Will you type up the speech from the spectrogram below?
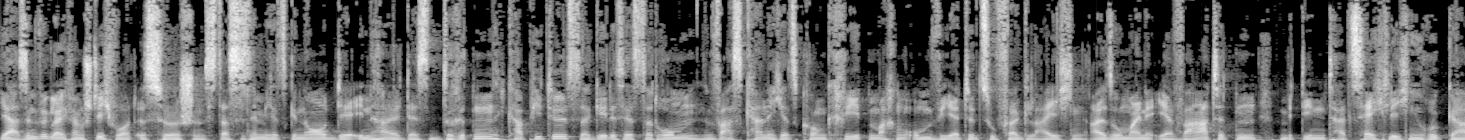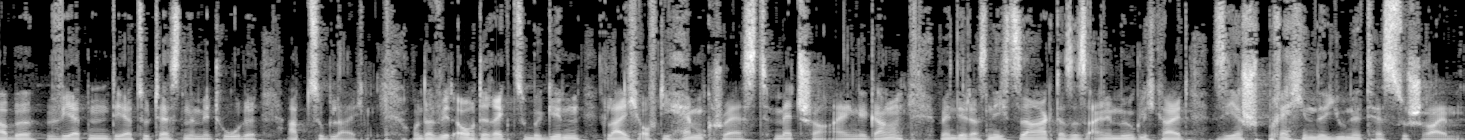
Ja, sind wir gleich beim Stichwort Assertions. Das ist nämlich jetzt genau der Inhalt des dritten Kapitels. Da geht es jetzt darum, was kann ich jetzt konkret machen, um Werte zu vergleichen. Also meine erwarteten mit den tatsächlichen Rückgabewerten der zu testenden Methode abzugleichen. Und da wird auch direkt zu Beginn gleich auf die Hamcrest Matcher eingegangen. Wenn dir das nicht sagt, das ist eine Möglichkeit, sehr sprechende Unit-Tests zu schreiben.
